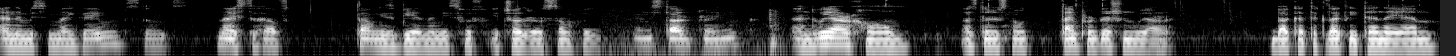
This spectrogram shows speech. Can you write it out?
enemies in my game, so it's nice to have townies be enemies with each other or something. And start started raining. And we are home. As there is no time progression, we are back at exactly 10 a.m.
